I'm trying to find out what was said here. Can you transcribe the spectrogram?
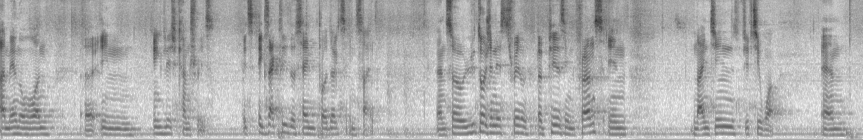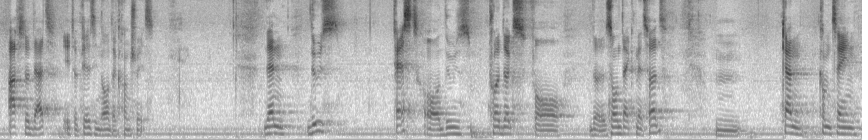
Amenorone uh, in English countries. It's exactly the same product inside. And so lutoginestril appears in France in 1951. And after that, it appears in other countries. Then those tests or those products for the Zondek method um, can contain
